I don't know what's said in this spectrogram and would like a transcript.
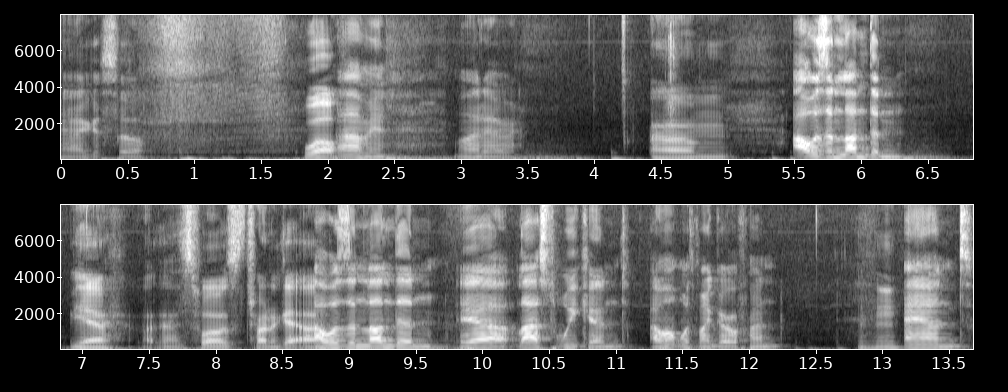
yeah, I guess so. Well, I mean, whatever. um, I was in London. Yeah, that's what I was trying to get at. I was in London, yeah, last weekend. I went with my girlfriend. Mhm. And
